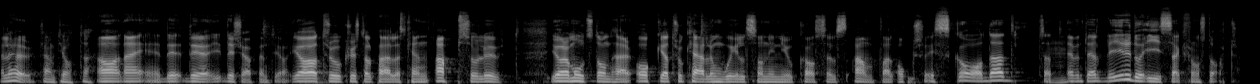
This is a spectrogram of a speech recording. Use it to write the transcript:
Eller hur? 58. Ja, nej, det, det, det köper inte jag. Jag tror Crystal Palace kan absolut göra motstånd här och jag tror Callum Wilson i Newcastles anfall också är skadad. Så att eventuellt blir det då Isak från start.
